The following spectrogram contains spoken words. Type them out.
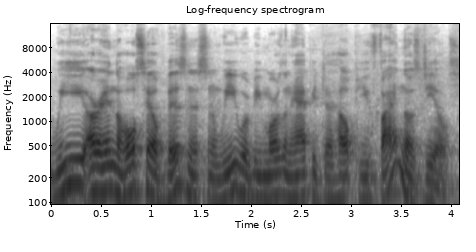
we are in the wholesale business and we would be more than happy to help you find those deals.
